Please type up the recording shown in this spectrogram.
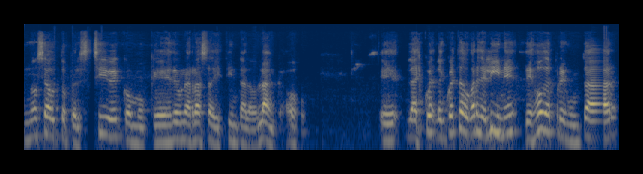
no se autopercibe como que es de una raza distinta a la blanca, ojo Eh, la, encuesta de hogares del INE dejó de preguntar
